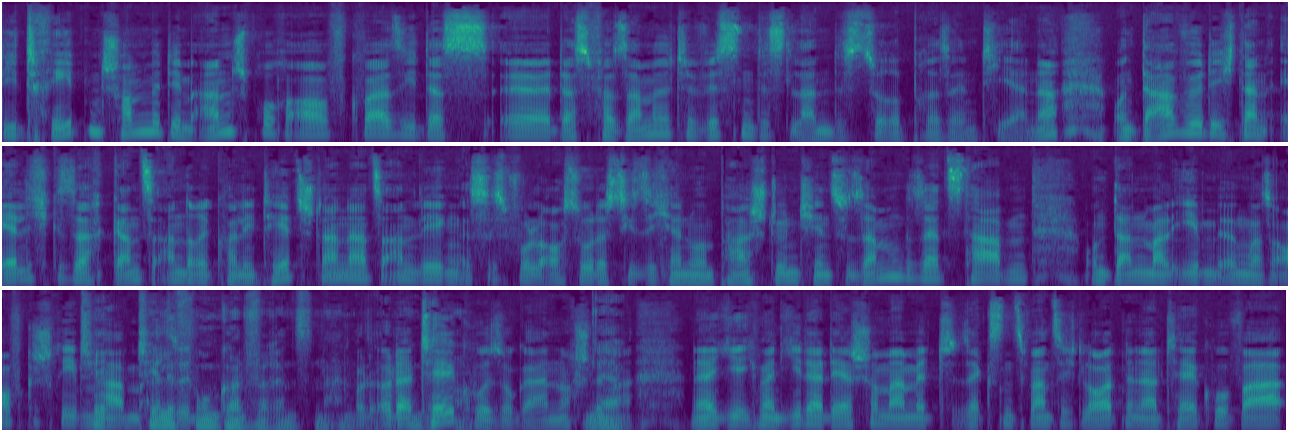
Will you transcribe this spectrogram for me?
die treten schon mit mit dem Anspruch auf, quasi das, äh, das versammelte Wissen des Landes zu repräsentieren. Ne? Und da würde ich dann ehrlich gesagt ganz andere Qualitätsstandards anlegen. Es ist wohl auch so, dass die sich ja nur ein paar Stündchen zusammengesetzt haben und dann mal eben irgendwas aufgeschrieben Te haben. Also Telefonkonferenzen also, oder, oder Telco sogar, noch schlimmer. Ja. Ne, ich meine, jeder, der schon mal mit 26 Leuten in der Telco war,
